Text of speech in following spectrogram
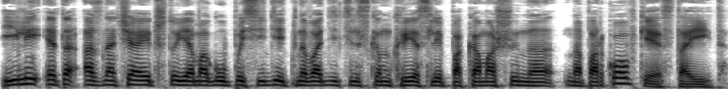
Или это означает, что я могу посидеть на водительском кресле, пока машина на парковке стоит?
